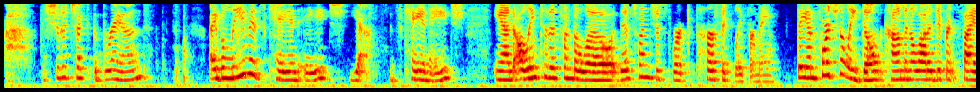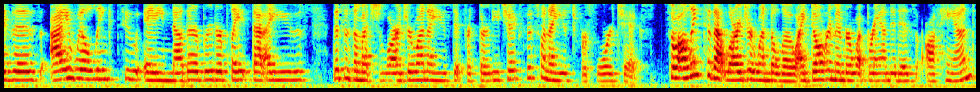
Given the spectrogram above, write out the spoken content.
ah, I should have checked the brand. I believe it's K and H. Yeah, it's K and H. And I'll link to this one below. This one just worked perfectly for me. They unfortunately don't come in a lot of different sizes. I will link to another brooder plate that I used this is a much larger one. I used it for 30 chicks. This one I used for four chicks. So I'll link to that larger one below. I don't remember what brand it is offhand,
